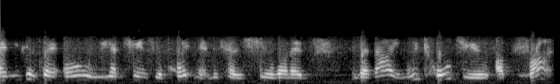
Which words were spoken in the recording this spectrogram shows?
And you can say, oh, we had to change the appointment because she wanted the Valium. We told you up front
